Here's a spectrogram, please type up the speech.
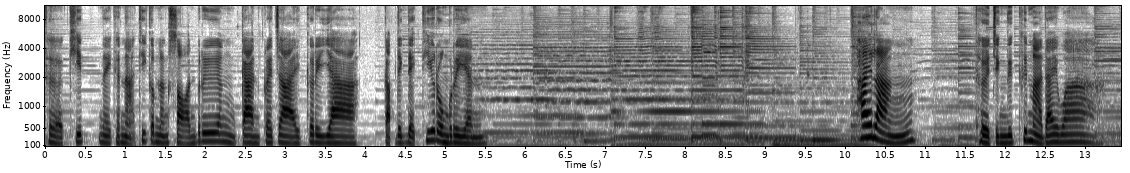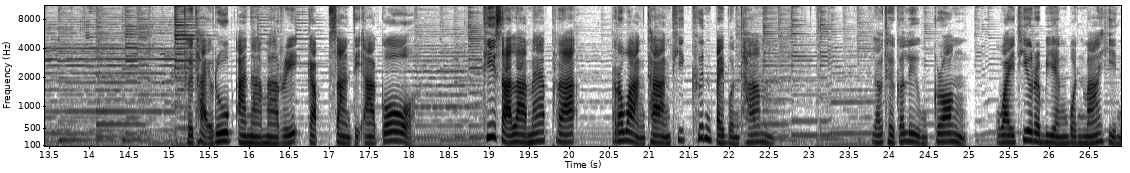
เธอคิดในขณะที่กำลังสอนเรื่องการกระจายกริยากับเด็กๆที่โรงเรียน ภายหลัง เธอจึงนึกขึ้นมาได้ว่า เธอถ่ายรูปอานามาริกับซานติอาโก ที่ศาลาแม่พระ ระหว่างทางที่ขึ้นไปบนถ้ำแล้วเธอก็ลืมกล้องไว้ที่ระเบียงบนม้าหิน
